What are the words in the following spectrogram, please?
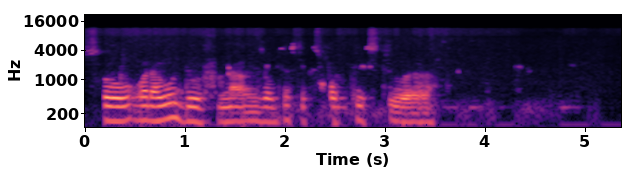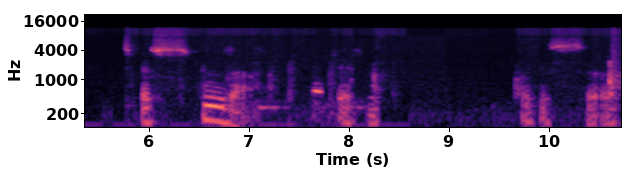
So what I will do from now is I'll just export this to a Spesunza JSON. Call this uh,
